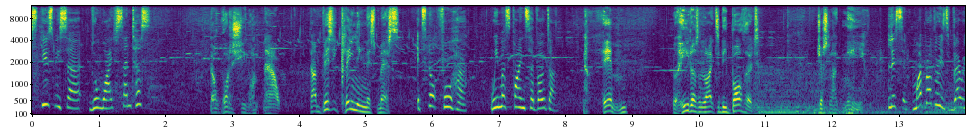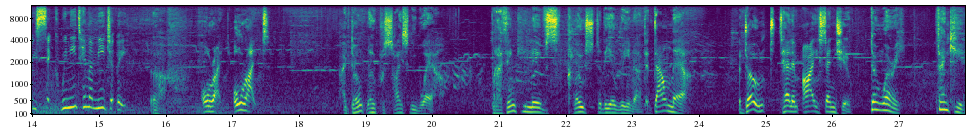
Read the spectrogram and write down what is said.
Excuse me, sir. Your wife sent us? Now, what does she want now? I'm busy cleaning this mess. It's not for her. We must find Sir Vaudin. Him? Well, he doesn't like to be bothered. Just like me. Listen, my brother is very sick. We need him immediately. All right, all right. I don't know precisely where, but I think he lives close to the arena, down there. Don't tell him I sent you. Don't worry. Thank you.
